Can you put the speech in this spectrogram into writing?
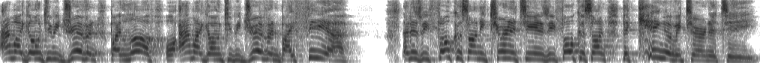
Am I going to be driven by love or am I going to be driven by fear? And as we focus on eternity and as we focus on the King of eternity,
